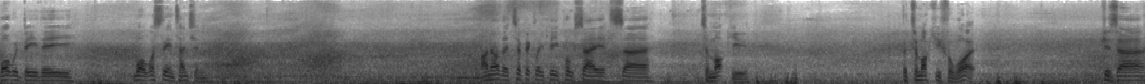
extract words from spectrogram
What would be the what what's the intention? I know that typically people say it's uh, to mock you. But to mock you for what? Because uh,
